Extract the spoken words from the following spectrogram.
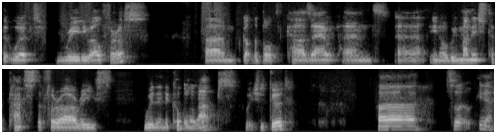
that worked really well for us. Um, got the both cars out, and uh, you know we managed to pass the Ferraris within a couple of laps, which is good. Uh, so yeah,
